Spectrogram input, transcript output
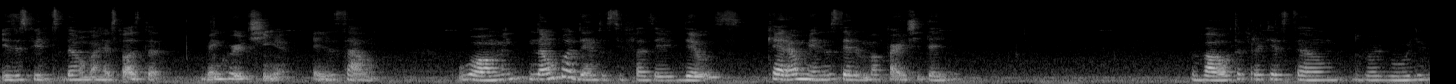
E os espíritos dão uma resposta bem curtinha. Eles falam: o homem, não podendo se fazer Deus, quer ao menos ter uma parte dele volta para a questão do orgulho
